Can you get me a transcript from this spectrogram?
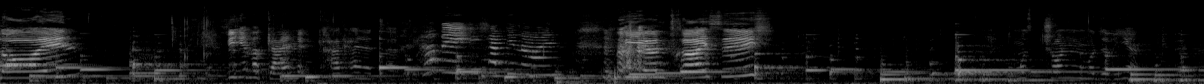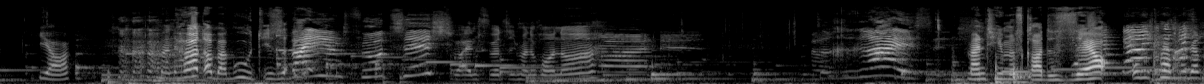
9, Wie immer keine, gar keine Zahl. Hab ich, ich hab die neun. 34, Du musst schon moderieren, Ben. Ja. Man hört aber gut. Diese 42, 42, meine Freunde. 30. Mein Team ist gerade sehr unkommoderiert.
